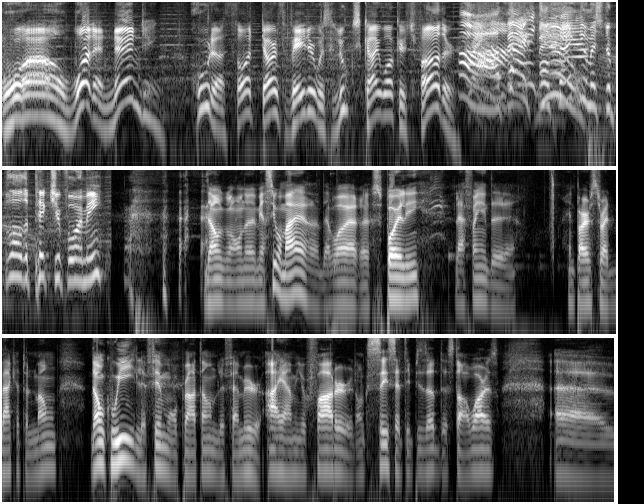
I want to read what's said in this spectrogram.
Wow, what an ending! Who'd have thought Darth Vader was Luke Skywalker's father? Ah, thank you. Oh, thank you, Mr. Blow the Picture for me. Donc, on a merci au maire d'avoir euh, spoilé la fin de Empire Strike Back à tout le monde. Donc, oui, le film où on peut entendre le fameux I am your father. Donc, c'est cet épisode de Star Wars. Euh...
